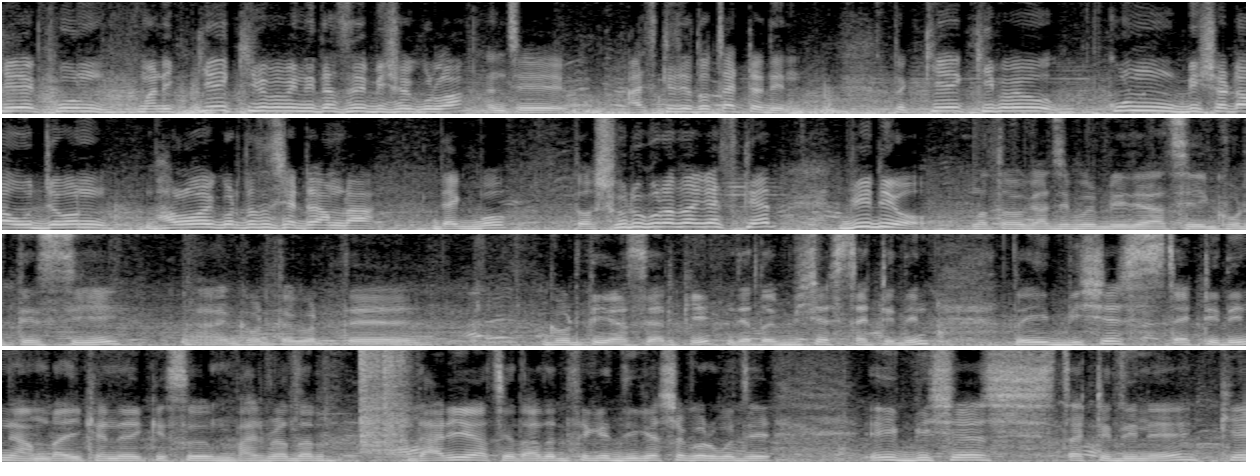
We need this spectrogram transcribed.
কে কোন মানে কে কীভাবে নিতেছে বিষয়গুলো? যে আজকে যেহেতু চারটা দিন, তো কে কীভাবে কোন বিষয়টা উদযাপন ভালোভাবে করতেছে সেটা আমরা দেখব। তো শুরু করা যাক আজকের ভিডিও। মতো গাজীপুর ব্রিজে আছি, ঘুরতেছি। ঘুরতে ঘুরতে ঘুরতেই আছে আর কি, যেহেতু বিশেষ চারটি দিন। তো এই বিশেষ চারটি দিন আমরা এখানে কিছু ভাই ব্রাদার দাঁড়িয়ে আছে, তাদের থেকে জিজ্ঞাসা করব যে এই বিশেষ চারটি দিনে কে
